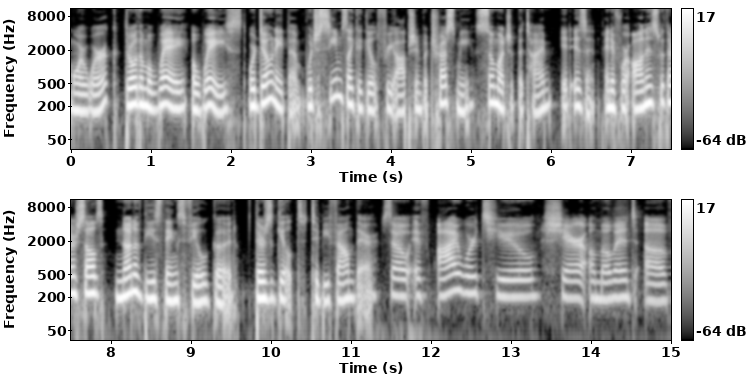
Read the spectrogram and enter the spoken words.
more work, throw them away, a waste, or donate them, which seems like a guilt free option, but trust me, so much of the time it isn't. And if we're honest with ourselves, none of these things feel good there's guilt to be found there. So, if I were to share a moment of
